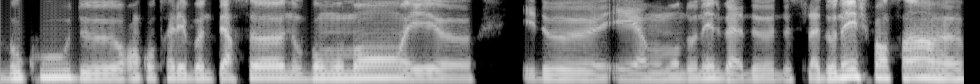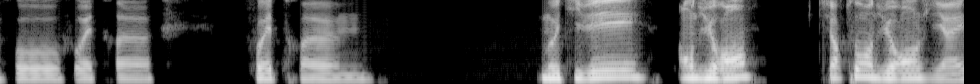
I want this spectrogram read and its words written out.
beaucoup de rencontrer les bonnes personnes au bon moment et, et, de, et à un moment donné, bah, de, de se la donner, je pense. Hein, faut, faut être. faut être motivé, endurant, surtout endurant, je dirais.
